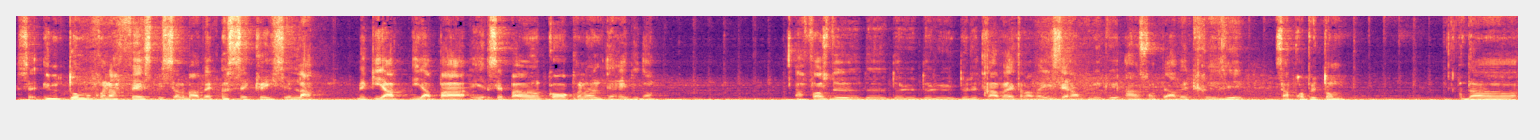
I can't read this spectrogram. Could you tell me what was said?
C'est une tombe qu'on a fait spécialement avec un cercueil, c'est là. Mais qui a, y a pas, c'est pas un corps qu'on a enterré dedans. À force de, de, de, le travailler, travailler, il s'est rappelé que son père avait creusé sa propre tombe dans,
